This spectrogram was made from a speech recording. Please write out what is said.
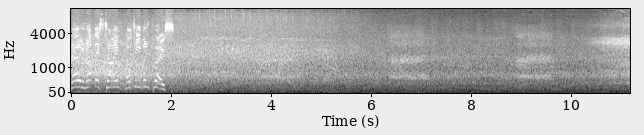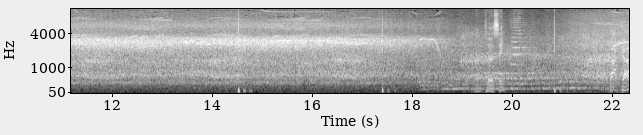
No, not this time, not even close. Van Persie. Bacca.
